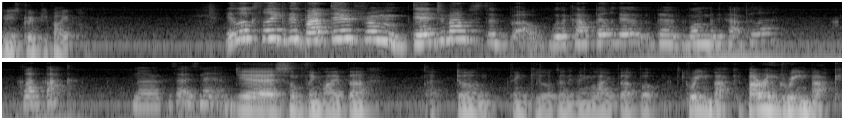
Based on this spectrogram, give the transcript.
in his drippy pipe. It looks like the bad dude from Danger Mouse, the uh, with a caterpillar, go- the one with the caterpillar. Gladback. No, is that his name? Yeah, something like that. I don't think he looks anything like that, but Greenback, Baron Greenback,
